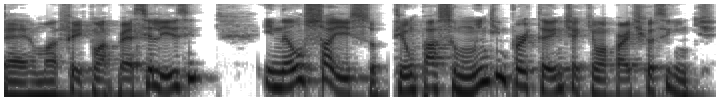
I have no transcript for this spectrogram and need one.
é uma, feita uma press release. E não só isso, tem um passo muito importante aqui, uma parte que é o seguinte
